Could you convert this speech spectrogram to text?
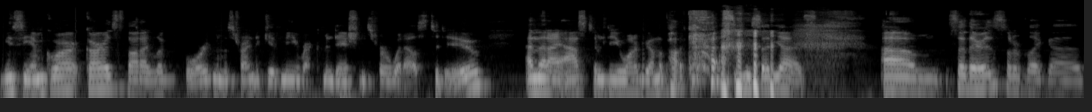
museum guards thought I looked bored and was trying to give me recommendations for what else to do. And then I asked him, "Do you want to be on the podcast?" And he said yes. Um, so there is sort of like a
